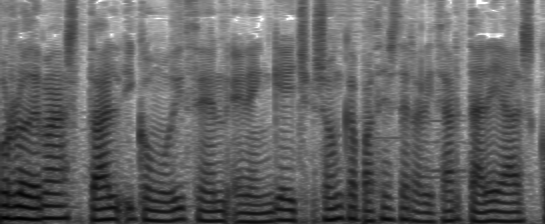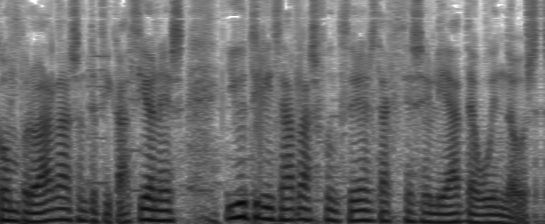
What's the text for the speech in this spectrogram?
Por lo demás, tal y como dicen en Engage, son capaces de realizar tareas, comprobar las notificaciones y utilizar las funciones de accesibilidad de Windows.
